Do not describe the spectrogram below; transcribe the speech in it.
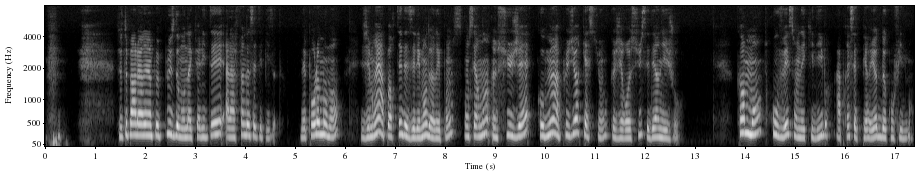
je te parlerai un peu plus de mon actualité à la fin de cet épisode. Mais pour le moment, j'aimerais apporter des éléments de réponse concernant un sujet commun à plusieurs questions que j'ai reçues ces derniers jours. Comment trouver son équilibre après cette période de confinement?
